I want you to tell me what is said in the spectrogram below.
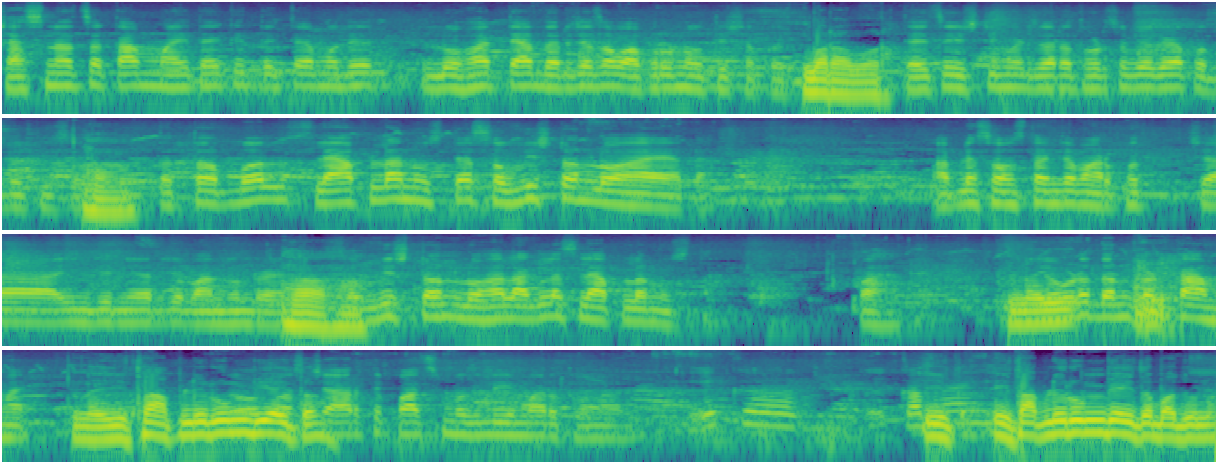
शासनाचं काम माहीत आहे की त्याच्यामध्ये लोहा त्या दर्जाचा वापरू नव्हते शकत. बरोबर. त्याचं एस्टिमेट जरा थोडंसं वेगळ्या पद्धतीचं. होतं. तर तब्बल स्लॅबला नुसत्या सव्वीस टन लोहा आहे आता. आपल्या संस्थांच्या मार्फतच्या इंजिनियर जे बांधून राहिले. सव्वीस टन लोहा लागला स्लॅबला नुसता. पहा. एवढं दणकट काम आहे. नाही इथं आपली रूम बी आहे इथं. चार ते पाच मजली इमारत होणार. एक इथं इथं आपली रूम बी आहे इथं बाजूनं.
